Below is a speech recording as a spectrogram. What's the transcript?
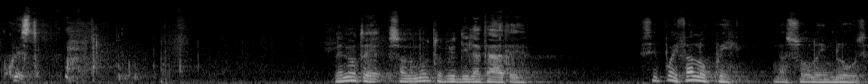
Questo. Le note sono molto più dilatate. Se puoi fallo qui, una solo in blues.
